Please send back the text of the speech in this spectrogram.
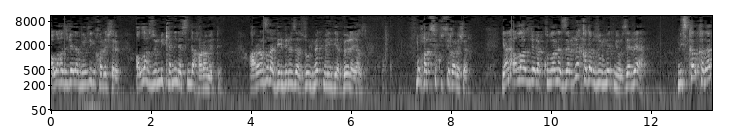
Allah Azze ve Celle buyurdu ki kardeşlerim, Allah zulmü kendi nefsinde haram etti. Aranızda da birbirinize zulmetmeyin diye böyle yazdı. Bu hadisi kutsi kardeşler. Yani Allah Azze ve Celle kullarına zerre kadar zulmetmiyor. Zerre. Miskal kadar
